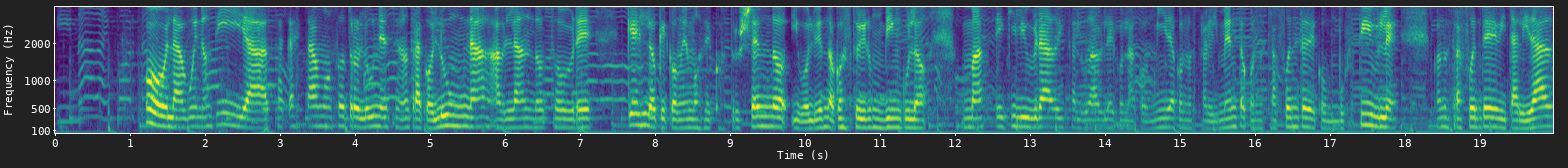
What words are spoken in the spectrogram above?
y nada importa. Hola, buenos días. Acá estamos otro lunes en otra columna hablando sobre qué es lo que comemos desconstruyendo y volviendo a construir un vínculo más equilibrado y saludable con la comida, con nuestro alimento, con nuestra fuente de combustible, con nuestra fuente de vitalidad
